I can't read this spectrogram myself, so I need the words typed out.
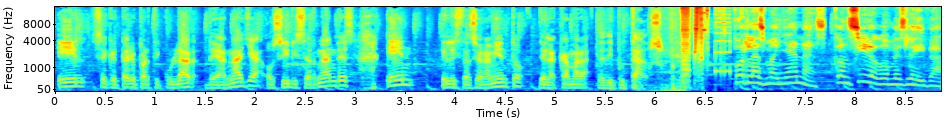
el secretario particular de Anaya, Osiris Hernández, en el estacionamiento de la Cámara de Diputados por las mañanas con Ciro Gómez Leiva.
